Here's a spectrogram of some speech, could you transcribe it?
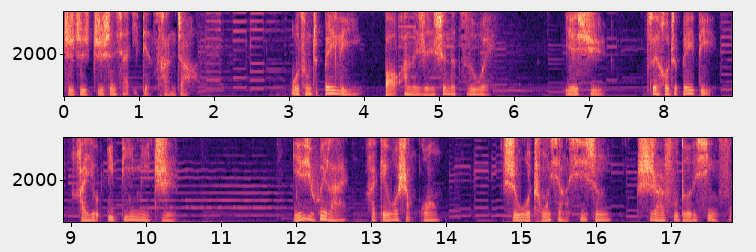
直至只剩下一点残渣，我从这杯里饱按了人生的滋味。也许，最后这杯底还有一滴蜜汁。也许未来还给我赏光，使我重享牺牲失而复得的幸福。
